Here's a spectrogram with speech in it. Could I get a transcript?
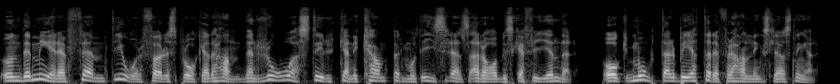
Under mer än 50 år förespråkade han den råa styrkan i kampen mot Israels arabiska fiender och motarbetade förhandlingslösningar.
